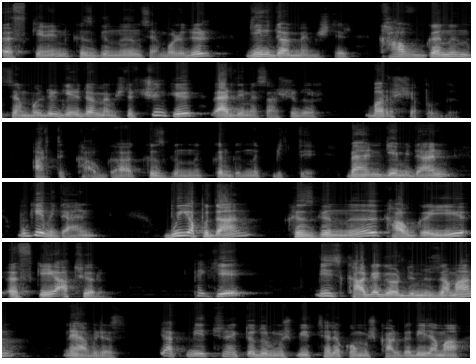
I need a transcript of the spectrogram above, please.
öfkenin, kızgınlığın sembolüdür. Geri dönmemiştir. Kavganın sembolüdür. Geri dönmemiştir. Çünkü verdiği mesaj şudur. Barış yapıldı. Artık kavga, kızgınlık, kırgınlık bitti. Ben gemiden, bu gemiden, bu yapıdan kızgınlığı, kavgayı, öfkeyi atıyorum. Peki biz karga gördüğümüz zaman ne yapacağız? Ya bir tünekte durmuş, bir telekommuş karga değil ama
